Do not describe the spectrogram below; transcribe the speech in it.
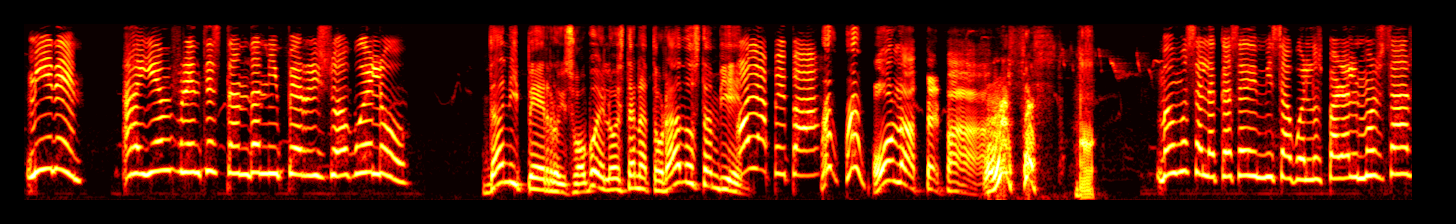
¡Miren! Ahí enfrente están Dani Perro y su abuelo. Dani Perro y su abuelo están atorados también. ¡Hola, Pepa! ¡Hola, Pepa! Vamos a la casa de mis abuelos para almorzar.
